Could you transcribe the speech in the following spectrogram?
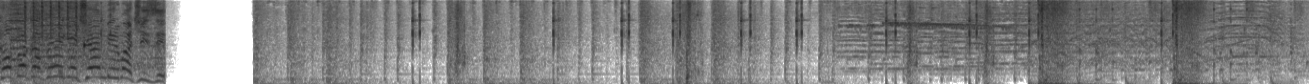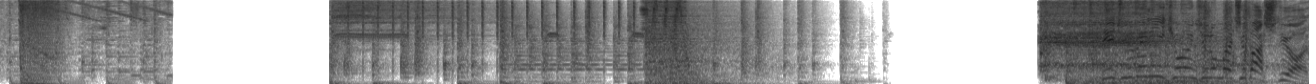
Kafa kafaya geçen bir maç izledik. Maçı başlıyor.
